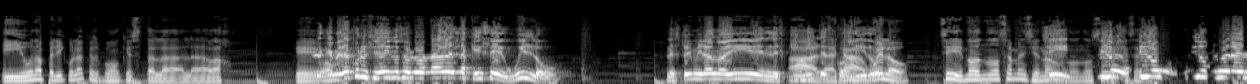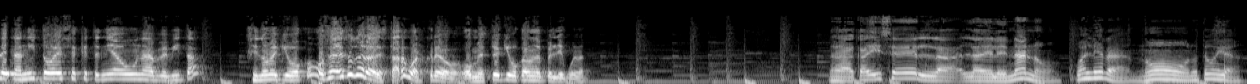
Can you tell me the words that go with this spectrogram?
Y una película, que supongo que está la, la de abajo. Que La que me da curiosidad y no se habló nada es la que dice Willow. Le estoy mirando ahí en la esquinita Ah, la escondido. Willow. Sí, no, no se ha mencionado, sí, no, no sé Willow, qué sea. Willow- Willow no era el enanito ese que tenía una bebita, si no me equivoco. O sea, eso no era de Star Wars, creo. O me estoy equivocando de película. Ah, Acá dice la, la del enano. ¿Cuál era? No, no tengo idea.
